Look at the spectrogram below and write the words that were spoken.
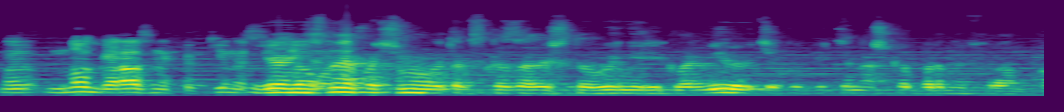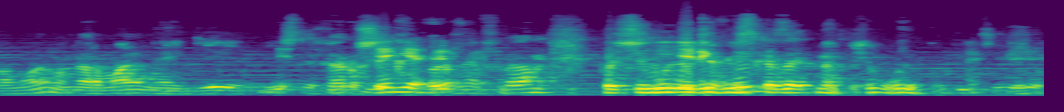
ну, много разных активностей. Я не знаю, почему вы так сказали, что вы не рекламируете, купите наш Каберне Фран. По-моему, нормальная идея. Если хороший да Каберне Фран, почему не, не сказать напрямую купите его?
